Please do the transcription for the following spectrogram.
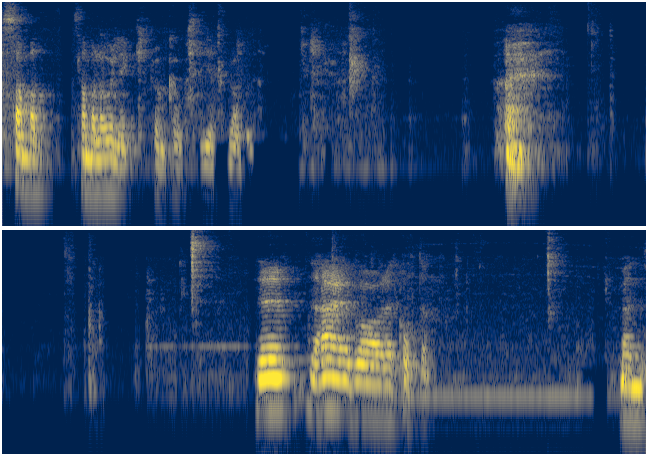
sambal sambalolek funkar också jättebra på det. Det, det här var rätt gott. Men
